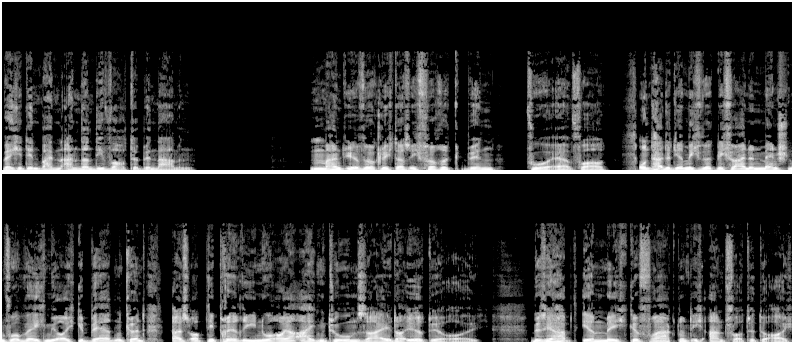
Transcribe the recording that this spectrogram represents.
welche den beiden anderen die Worte benahmen. Meint ihr wirklich, dass ich verrückt bin? fuhr er fort. Und haltet ihr mich wirklich für einen Menschen, vor welchem ihr euch gebärden könnt, als ob die Prärie nur euer Eigentum sei? Da irrt ihr euch. Bisher habt ihr mich gefragt und ich antwortete euch.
